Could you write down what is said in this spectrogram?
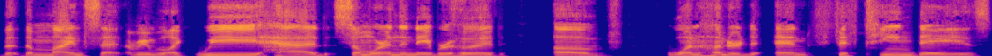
the the mindset. I mean, like we had somewhere in the neighborhood of 115 days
